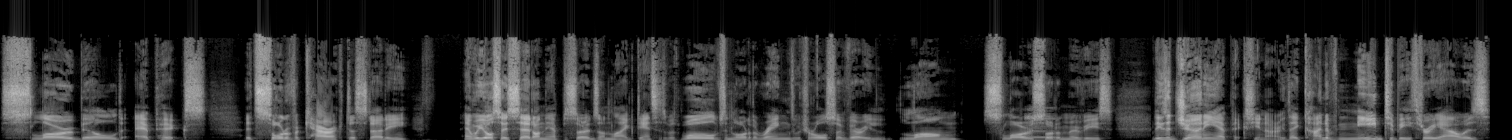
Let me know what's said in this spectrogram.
slow build epics. It's sort of a character study. And we also said on the episodes on like Dances with Wolves and Lord of the Rings, which are also very long, slow mm. sort of movies. These are journey epics, you know. They kind of need to be three hours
